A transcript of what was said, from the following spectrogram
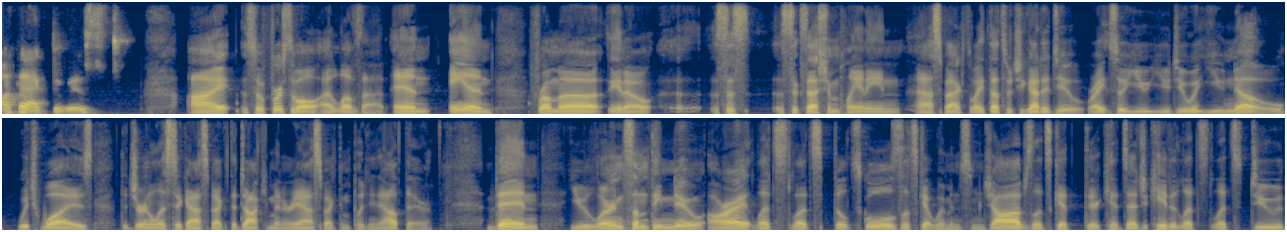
author activist. I so first of all, I love that, and and from a you know succession planning aspect, like that's what you got to do, right? So you you do what you know, which was the journalistic aspect, the documentary aspect, and putting it out there. Then you learn something new. All right, let's let's build schools. Let's get women some jobs. Let's get their kids educated. Let's let's do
